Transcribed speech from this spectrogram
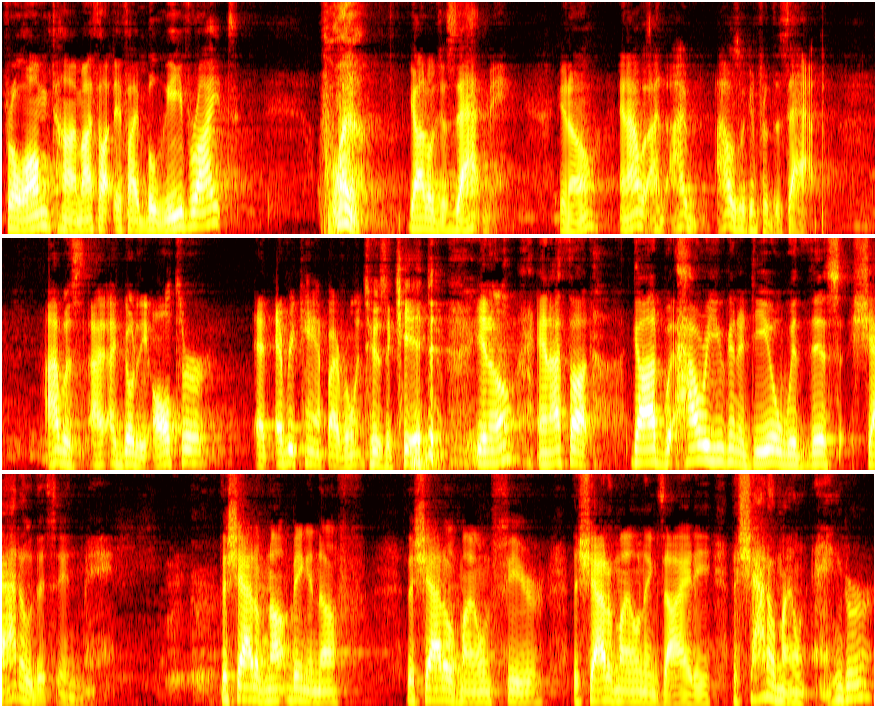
For a long time, I thought if I believe right, God will just zap me, you know? And I, I, I was looking for the zap. I was, I'd go to the altar at every camp I ever went to as a kid, you know? And I thought, God, how are you going to deal with this shadow that's in me? The shadow of not being enough, the shadow of my own fear, the shadow of my own anxiety, the shadow of my own anger.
